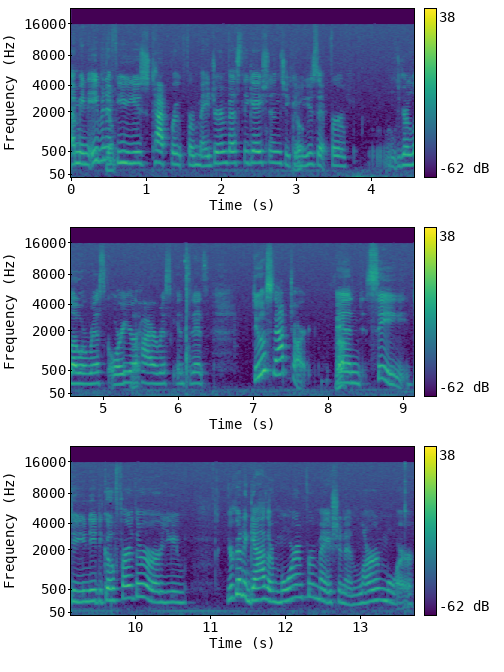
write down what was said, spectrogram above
I mean, even if you use Taproot for major investigations, you can Yep. use it for your lower risk or your Yep. higher risk incidents. Do a snap chart Yep. and see do you need to go further or are you you're going to gather more information and learn more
